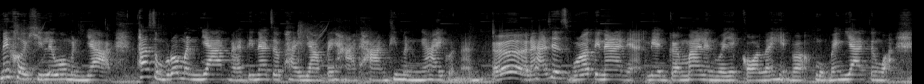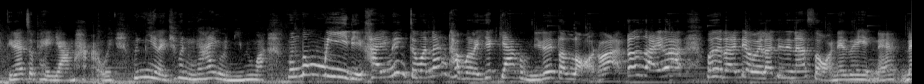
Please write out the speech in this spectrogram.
ไม่เคยคิดเลยว่ามันยาก ถ้าสมมติว่ามันยากนะติน่าจะพยายามไปหาทางที่มันง่ายกว่านั้น เออนะคะเช่นสมมติว่าติน่าเนี่ยเรียนกราฟมาเรียนไวยากรณ์แล้วเห็นว่าโหแม่งยากจังวะติน่าจะพยายามหาเว้ยมันมีอะไรที่มันง่ายกว่านี้ไหมวะมันต้องมีดิใครแม่งจะมานั่งทำอะไรยากๆแบบนี้ได้ตลอดวะเข้าใจว่าเพราะฉะนั้นเดี๋ยวเวลาที่ติน่าสอนเนี่ยจะเห็นนะใน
